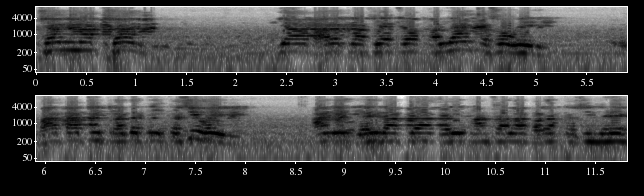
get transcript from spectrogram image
क्षण ना क्षण या भारतवासियाचं कल्याण कसं होईल? भारताची प्रगती कशी होईल? आणि गरीबातल्या गरीब माणसाला मदत कशी मिळेल?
